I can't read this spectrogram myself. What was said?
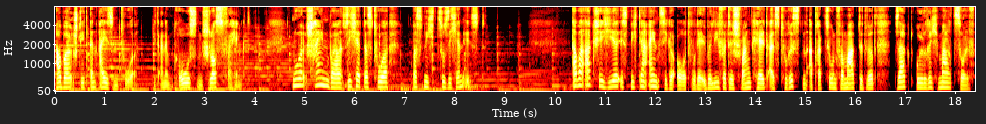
aber steht ein Eisentor mit einem großen Schloss verhängt. Nur scheinbar sichert das Tor, was nicht zu sichern ist. Aber Akshe hier ist nicht der einzige Ort, wo der überlieferte Schwankheld als Touristenattraktion vermarktet wird, sagt Ulrich Marzolf,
